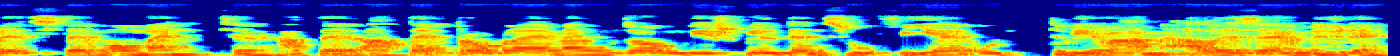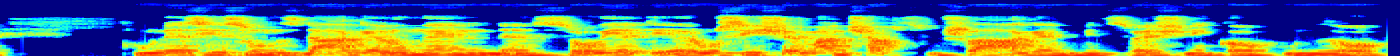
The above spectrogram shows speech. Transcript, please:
letzter Moment. Er hatte Atemprobleme und so. Und wir spielten zu vier und wir waren alle sehr müde. Und es ist uns da gelungen, sowjet-russische Mannschaft zu schlagen mit Sveshnikov und so.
